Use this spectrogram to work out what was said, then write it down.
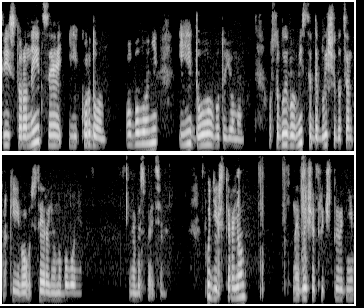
Дві сторони це і кордон оболоні, і до водойому. Особливо місце, де ближче до центру Києва, ось цей район оболоні в небезпеці. Подільський район найближчі 3-4 дні.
